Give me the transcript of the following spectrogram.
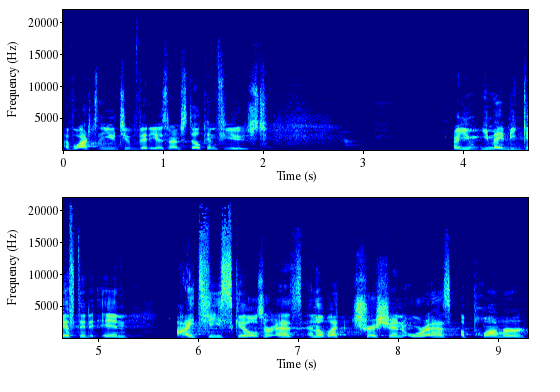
I've watched the YouTube videos and I'm still confused. Or you, you may be gifted in IT skills or as an electrician or as a plumber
